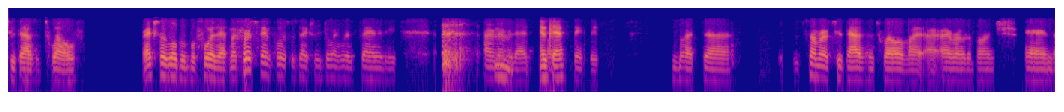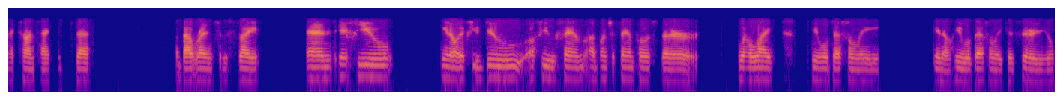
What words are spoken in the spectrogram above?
2012. Or actually, a little bit before that. My first fan post was actually during Linsanity. I remember that quite Okay. distinctly. But uh, summer of 2012, I, I, I wrote a bunch, and I contacted Seth about writing for the site. And if you, you know, if you do a few fan, a bunch of fan posts that are well liked, he will definitely, you know, he will definitely consider you.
